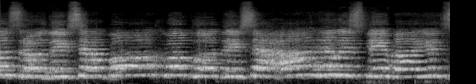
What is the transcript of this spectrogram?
Христос родився, Бог воплотився, ангели співають,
